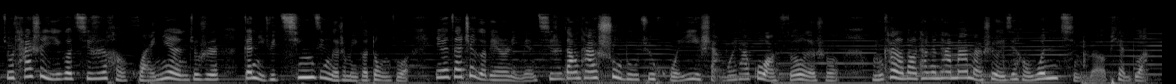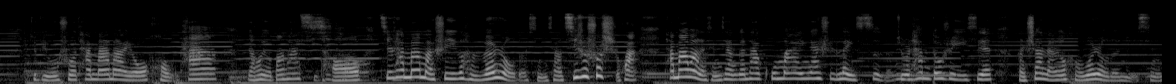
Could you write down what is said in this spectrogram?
就是他是一个其实很怀念，就是跟你去亲近的这么一个动作。因为在这个电影里面，其实当他数度去回忆、闪回他过往所有的时候，我们看得到他跟他妈妈是有一些很温情的片段。就比如说，他妈妈有哄他，然后有帮他洗头。其实他妈妈是一个很温柔的形象。其实说实话，他妈妈的形象跟他姑妈应该是类似的，就是他们都是一些很善良又很温柔的女性。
